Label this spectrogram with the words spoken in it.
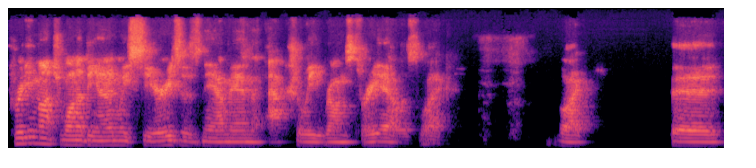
pretty much one of the only series now, man, that actually runs three hours. Like, like the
